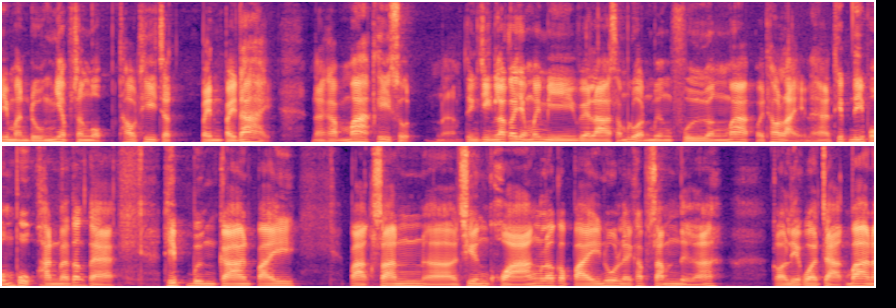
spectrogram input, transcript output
ที่มันดูเงียบสงบเท่าที่จะเป็นไปได้นะครับมากที่สุดนะจริงๆ แล้วก็ยังไม่มีเวลาสำรวจเมืองเฟืองมากไปเท่าไหร่นะฮะทริปนี้ผมผูกพันมาตั้งแต่ทริปบึงการไปปากซันเชียงขวางแล้วก็ไปนู่นเลยครับซ้ำเหนือ ก็เรียกว่าจากบ้าน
